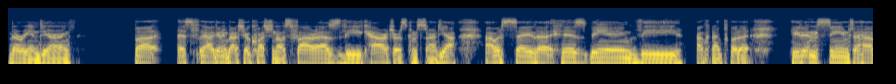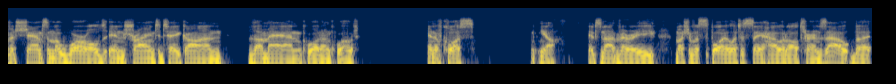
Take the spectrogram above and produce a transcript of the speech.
very endearing. But as uh, getting back to your question, though, as far as the character is concerned, yeah, I would say that his being the how can I put it? He didn't seem to have a chance in the world in trying to take on the man, quote unquote. And of course, you know, it's not very much of a spoiler to say how it all turns out, but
